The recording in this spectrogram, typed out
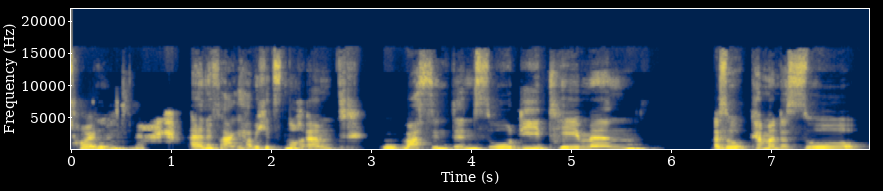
freut mich. Eine Frage habe ich jetzt noch. Ähm, was sind denn so die Themen? Also kann man das so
